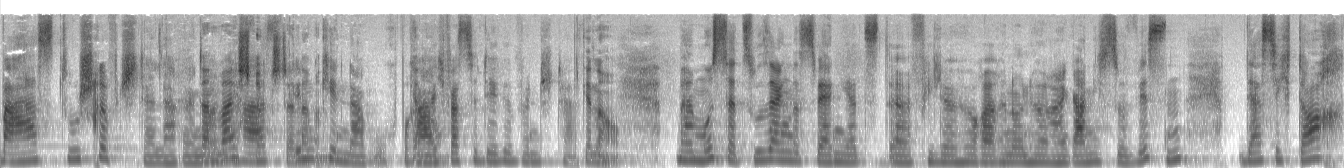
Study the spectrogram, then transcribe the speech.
warst du Schriftstellerin. Dann war ich Schriftstellerin. Im Kinderbuchbereich, Genau. was du dir gewünscht hast. Genau. Man muss dazu sagen, das werden jetzt äh, viele Hörerinnen und Hörer gar nicht so wissen, dass sich doch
